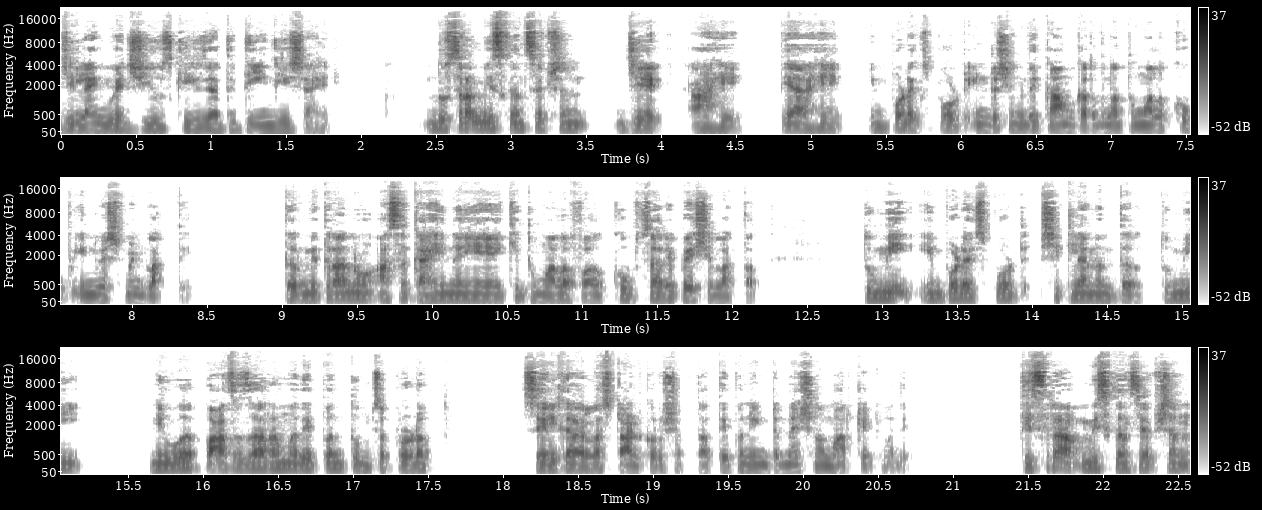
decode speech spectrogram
जी लँग्वेज यूज केली जाते ती इंग्लिश आहे. दुसरा मिसकन्सेप्शन जे आहे ते आहे इम्पोर्ट एक्सपोर्ट इंडस्ट्रीमध्ये काम करताना तुम्हाला खूप इन्व्हेस्टमेंट लागते. तर मित्रांनो असं काही नाही आहे की तुम्हाला फ- खूप सारे पैसे लागतात. तुम्ही इम्पोर्ट एक्सपोर्ट शिकल्यानंतर तुम्ही निव्वळ पाच हजारामध्ये पण तुमचं प्रोडक्ट सेल करायला स्टार्ट करू शकता ते पण इंटरनॅशनल मार्केटमध्ये तिसरा मिसकन्सेप्शन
